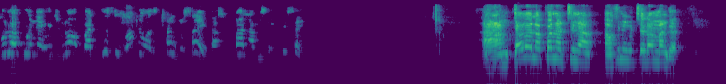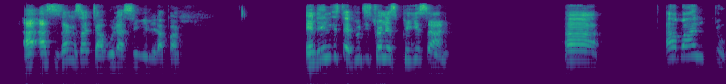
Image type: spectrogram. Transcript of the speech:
kulokunye ngithi no but this is what I was trying to say. That's all I'm simply saying. Ah mdala laphana thina angifuna ukutshela amanga a- asizange sajabula sibili lapha. And in- instead ukuthi sithone siphikisana ah abantu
